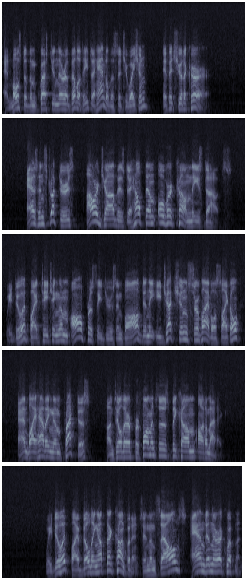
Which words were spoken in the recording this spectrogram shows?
and most of them question their ability to handle the situation if it should occur. As instructors, our job is to help them overcome these doubts. We do it by teaching them all procedures involved in the ejection survival cycle and by having them practice until their performances become automatic. We do it by building up their confidence in themselves and in their equipment.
